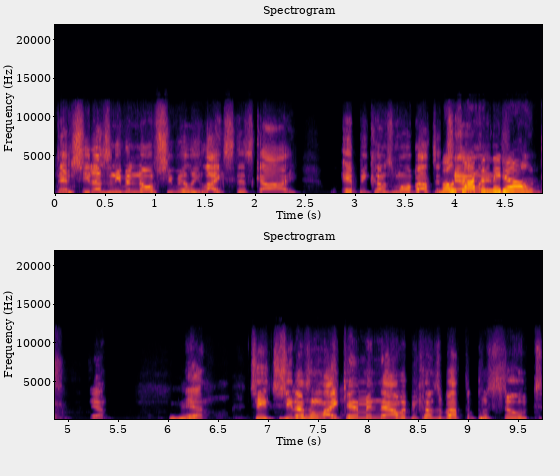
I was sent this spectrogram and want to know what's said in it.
then she doesn't even know if she really likes this guy it becomes more about the Most challenge often they don't. Yeah. Mm-hmm. Yeah. She she doesn't mm-hmm. like him and now it becomes about the pursuit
